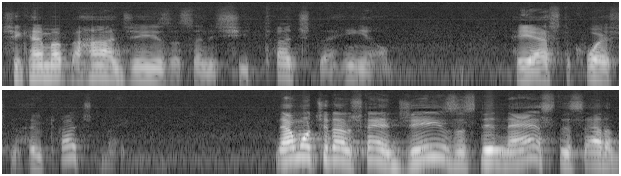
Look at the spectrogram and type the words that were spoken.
she came up behind Jesus and she touched the hem, he asked the question, Who touched me? Now, I want you to understand, Jesus didn't ask this out of,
